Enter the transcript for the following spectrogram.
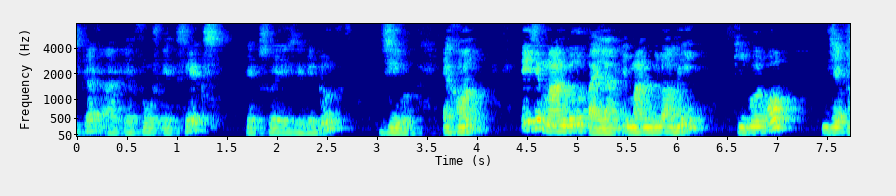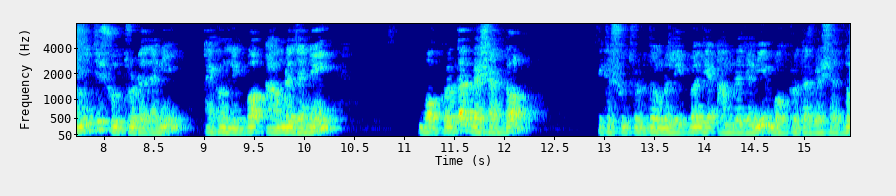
square আর f of x x x y is equal to 0 এখন এই যে মানগুলো পাইলাম এই মানগুলো আমি কি করব যে আমি যে সূত্রটা জানি এখন লিখব আমরা জানি বক্রতার ব্যাসার্ধ এটা সূত্রটা আমরা লিখব যে আমরা জানি বক্রতার ব্যাসার্ধ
